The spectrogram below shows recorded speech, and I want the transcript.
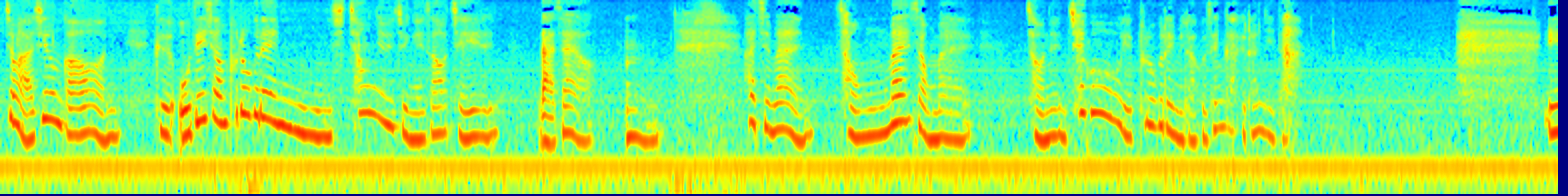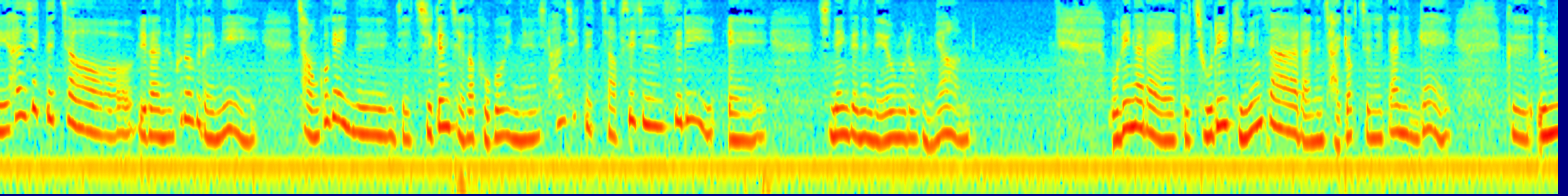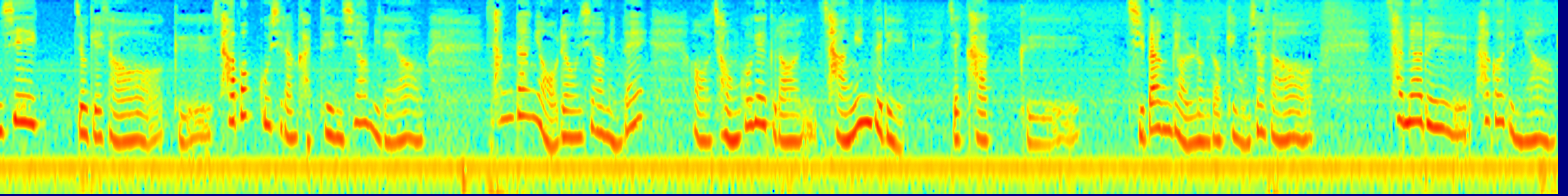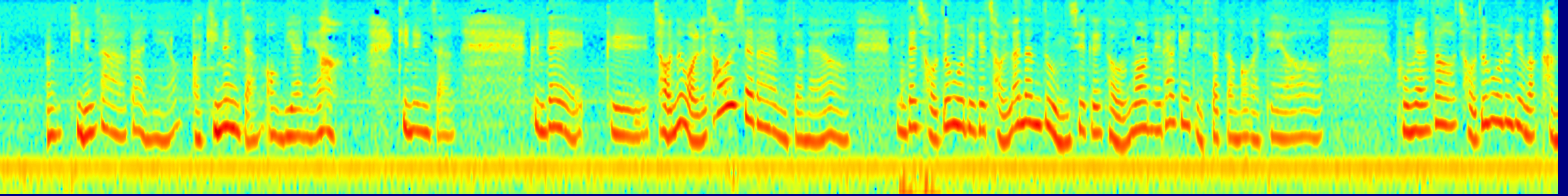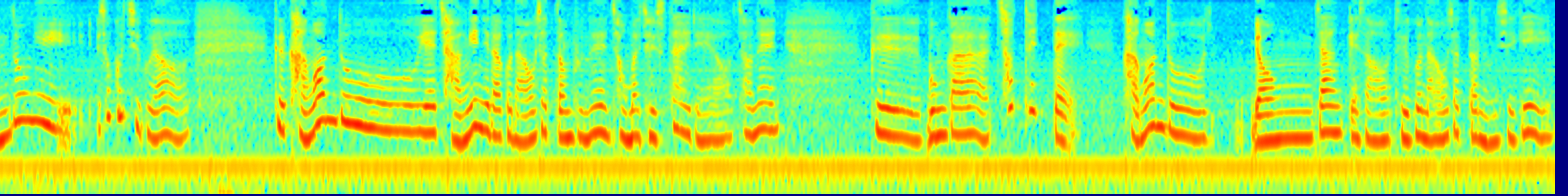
좀 아쉬운 건 그 오디션 프로그램 시청률 중에서 제일 낮아요. 음. 하지만 정말 정말 저는 최고의 프로그램이라고 생각을 합니다. 이 한식대첩이라는 프로그램이 전국에 있는 이제 지금 제가 보고 있는 한식대첩 시즌 3에 진행되는 내용으로 보면 우리나라의 그 조리 기능사라는 자격증을 따는 게 그 음식 쪽에서 그 사법고시랑 같은 시험이래요. 상당히 어려운 시험인데 어, 전국의 그런 장인들이 이제 각 그 지방별로 이렇게 오셔서 참여를 하거든요. 음, 기능사가 아니에요? 아, 기능장. 어, 미안해요. 기능장. 근데 그 저는 원래 서울 사람이잖아요. 근데 저도 모르게 전라남도 음식을 더 응원을 하게 됐었던 것 같아요. 보면서 저도 모르게 막 감동이 솟구치고요. 그 강원도의 장인이라고 나오셨던 분은 정말 제 스타일이에요. 저는 그 뭔가 첫 회 때 강원도 명장께서 들고 나오셨던 음식이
